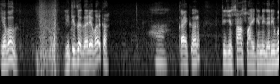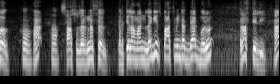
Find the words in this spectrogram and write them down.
हे बघ हे तिचं घर आहे बर का. हा. काय कर तिची सासू आहे की नाही घरी बघ. हं. हा? हं. सासू जर नसल तर तिला मान लगेच पाच मिनिटात बॅग भरून रस्तेली हा?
